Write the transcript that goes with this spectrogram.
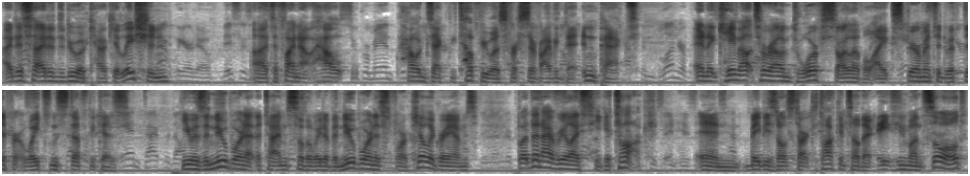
I decided to do a calculation uh, to find out how how exactly tough he was for surviving that impact and it came out to around dwarf star level. I experimented with different weights and stuff because he was a newborn at the time, so the weight of a newborn is 4 kilograms. But then I realized he could talk, and babies don't start to talk until they're 18 months old,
